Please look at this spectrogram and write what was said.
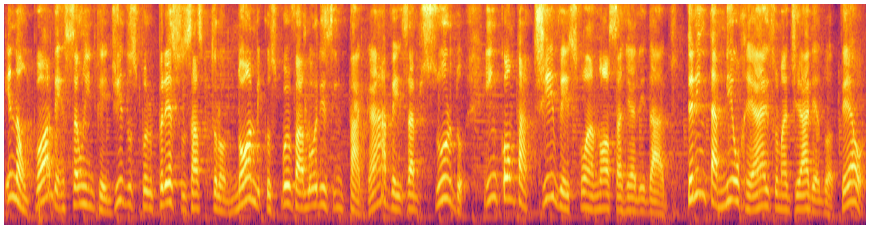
e não podem, são impedidos por preços astronômicos, por valores impagáveis, absurdo, incompatíveis com a nossa realidade. 30 mil reais uma diária do hotel,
